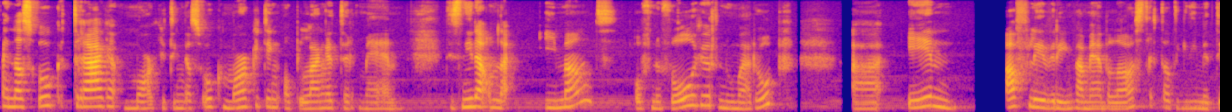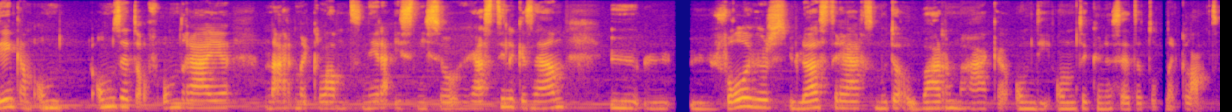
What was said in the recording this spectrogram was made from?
en dat is ook trage marketing. Dat is ook marketing op lange termijn. Het is niet dat omdat iemand of een volger, noem maar op, uh, één aflevering van mij beluistert, dat ik die meteen kan om, omzetten of omdraaien naar een klant. Nee, dat is niet zo. Je gaat stilletjes aan uw volgers, uw luisteraars moeten warm maken om die om te kunnen zetten tot een klant.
